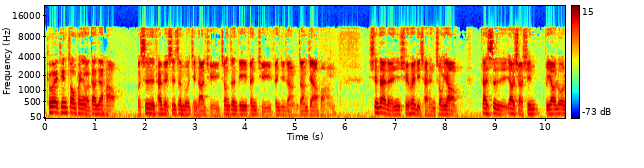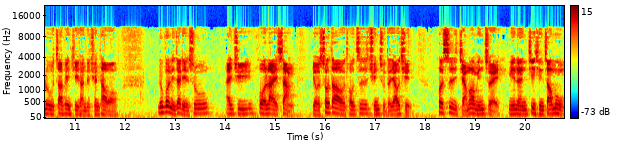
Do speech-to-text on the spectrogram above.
各位听众朋友，大家好，我是台北市政府警察局中正第一分局分局长张家煌。现代人学会理财很重要，但是要小心，不要落入诈骗集团的圈套哦。如果你在脸书、IG 或赖上有收到投资群组的邀请，或是假冒名嘴、名人进行招募。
